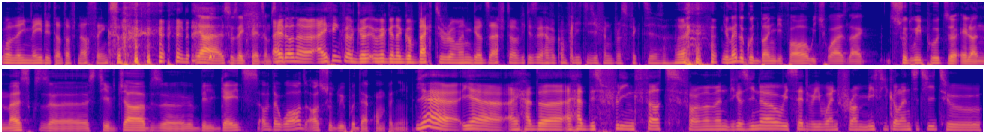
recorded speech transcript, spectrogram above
Well, they made it out of nothing, so Yeah, so they create something. I don't know. I think we're go- we're gonna go back to Roman gods after because they have a completely different perspective. You made a good point before, which was like, should we put the Elon Musk, the Steve Jobs, the Bill Gates of the world, or should we put their company? Yeah, yeah. I had uh, I had this fleeting thought for a moment because you know we said we went from mythical entity to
